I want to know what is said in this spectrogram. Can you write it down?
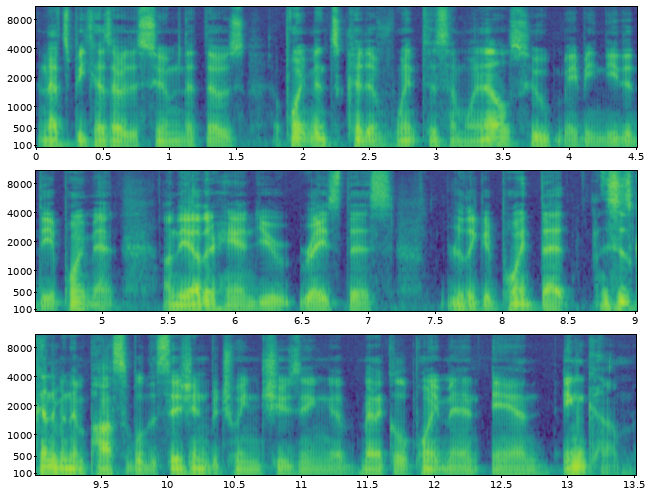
And that's because I would assume that those appointments could have went to someone else who maybe needed the appointment. On the other hand, you raised this really good point that this is kind of an impossible decision between choosing a medical appointment and income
